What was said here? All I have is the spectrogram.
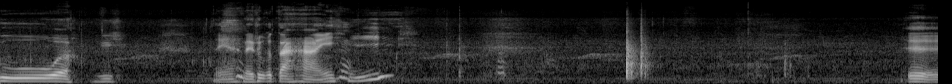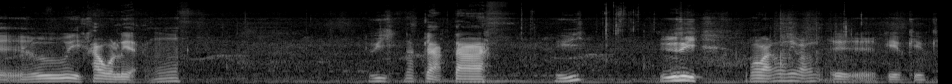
กลัวยี่เนี่ยในทุกตาหายยี่เออเข้าเลยอะอืมอุ้ยหน้ากากตาอุ้ยอุ้ยมาวางตรงนี้วางเออโอเคโอเคโอเค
